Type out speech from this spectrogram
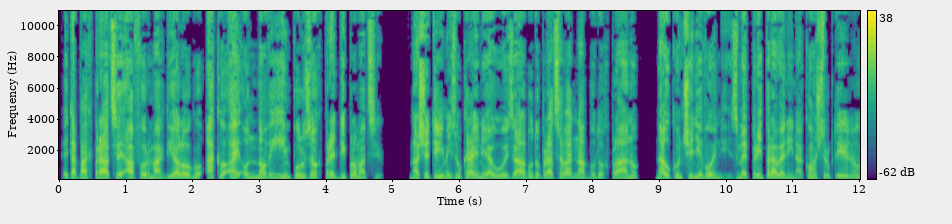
etapách práce a formách dialógu, ako aj o nových impulzoch pre diplomáciu. Naše týmy z Ukrajiny a USA budú pracovať na bodoch plánu, na ukončenie vojny. Sme pripravení na konštruktívnu,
